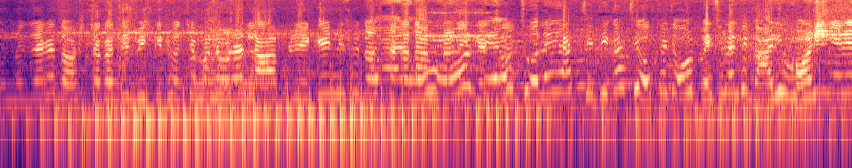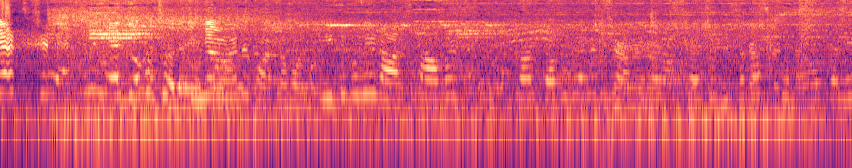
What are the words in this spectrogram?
অন্য জায়গায় দশ টাকা দিয়ে বিক্রি মানে ওরা লাভ রেখে নিচে দশ টাকা দামটা রেখেছে। ও চলে যাচ্ছে ঠিক আছে ওকে ওর পেছনে যে গাড়ি হর্ন মেরে যাচ্ছে সেটা এখনই মেরে দিয়ে ওকে চলে তুমি আমাদের কথা বলো। এইটুকুনি রাস্তা আবার কত জায়গায় রাস্তা আছে দিতে পারছে না ও তাহলে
